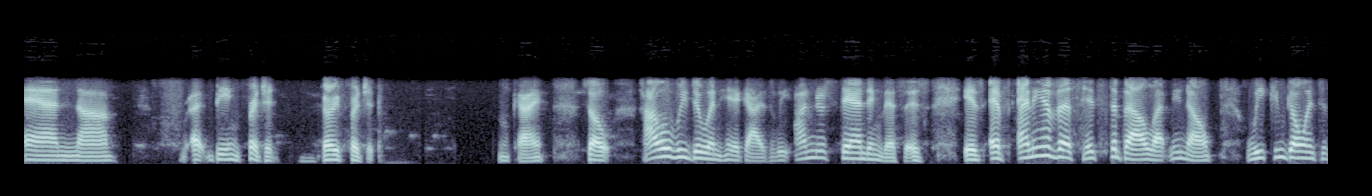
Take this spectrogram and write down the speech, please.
and uh, uh, being frigid, very frigid. Okay, so how are we doing here, guys? Are we understanding this? Is is if any of this hits the bell, let me know. We can go into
